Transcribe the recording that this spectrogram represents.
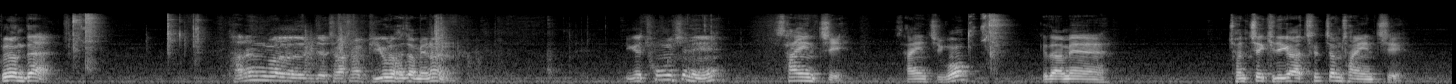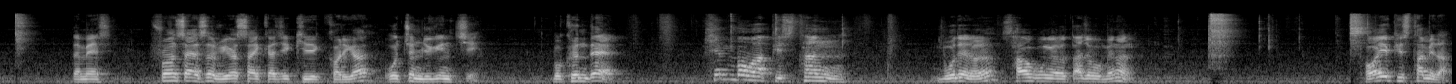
그런데 다른 걸 이제 제가 비교를 하자면은 이게 총신이 4인치. 4인치고 그 다음에 전체 길이가 7.4인치. 그 다음에 프론트 사이드에서 리어 사이드까지 길, 거리가 5.6인치. 뭐 그런데 킴버와 비슷한 모델을 450으로 따져보면은 거의 비슷합니다.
